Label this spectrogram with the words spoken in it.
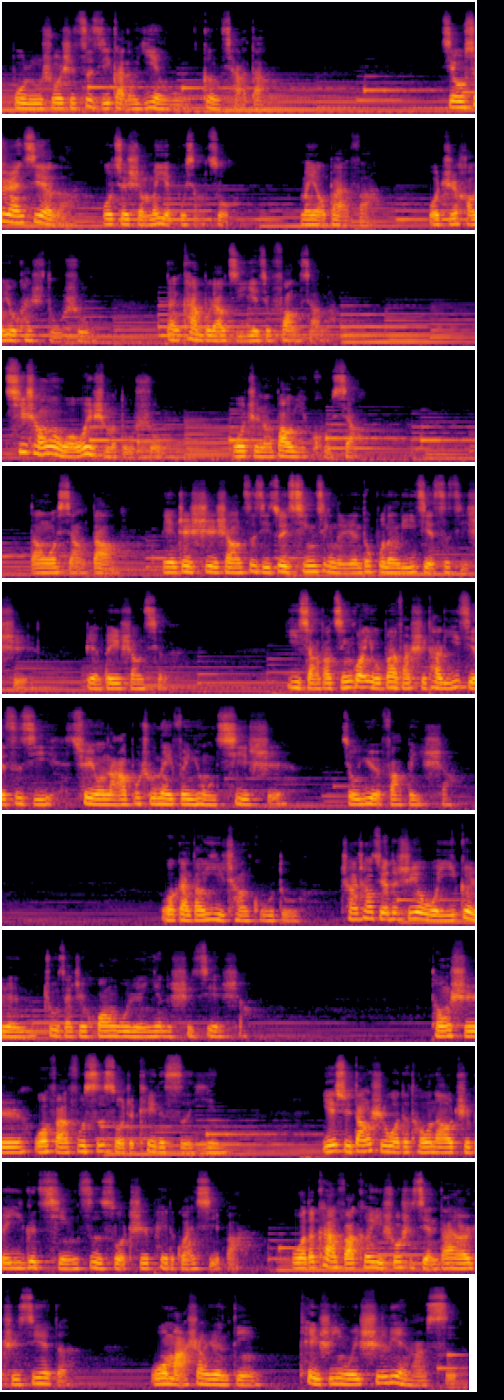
不如说是自己感到厌恶更恰当。酒虽然戒了，我却什么也不想做。没有办法，我只好又开始读书，但看不了几页就放下了。妻常问我为什么读书，我只能报以苦笑。当我想到连这世上自己最亲近的人都不能理解自己时，便悲伤起来。一想到尽管有办法使他理解自己，却又拿不出那份勇气时，就越发悲伤。我感到异常孤独，常常觉得只有我一个人住在这荒无人烟的世界上。同时，我反复思索着 K 的死因。也许当时我的头脑只被一个“情”字所支配的关系吧。我的看法可以说是简单而直接的。我马上认定 K 是因为失恋而死。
